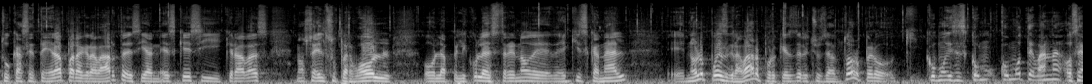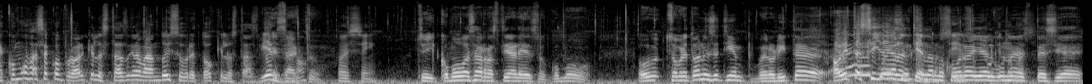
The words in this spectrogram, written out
tu casetera para grabar, te decían, es que si grabas, no sé, el Super Bowl o la película de estreno de, de X canal, eh, no lo puedes grabar porque es derechos de autor, pero ¿cómo dices? ¿Cómo, ¿Cómo te van a, o sea, cómo vas a comprobar que lo estás grabando y sobre todo que lo estás viendo? ¿no? Exacto. Pues sí. Sí, ¿cómo vas a rastrear eso? ¿Cómo...? o- sobre todo en ese tiempo, pero ahorita... Ahorita sí, ya lo entiendo, A lo mejor hay alguna más. especie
